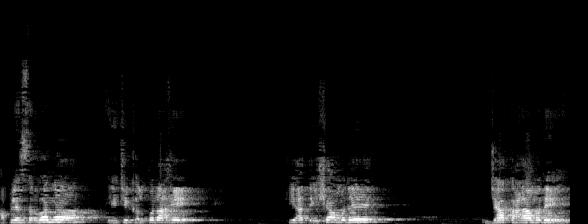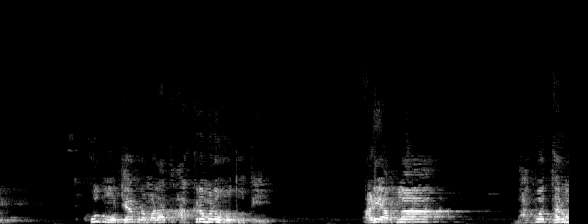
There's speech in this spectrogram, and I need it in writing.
आपल्या सर्वांना याची कल्पना आहे की या देशामध्ये ज्या काळामध्ये खूप मोठ्या प्रमाणात आक्रमण होत होती आणि आपला भागवत धर्म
